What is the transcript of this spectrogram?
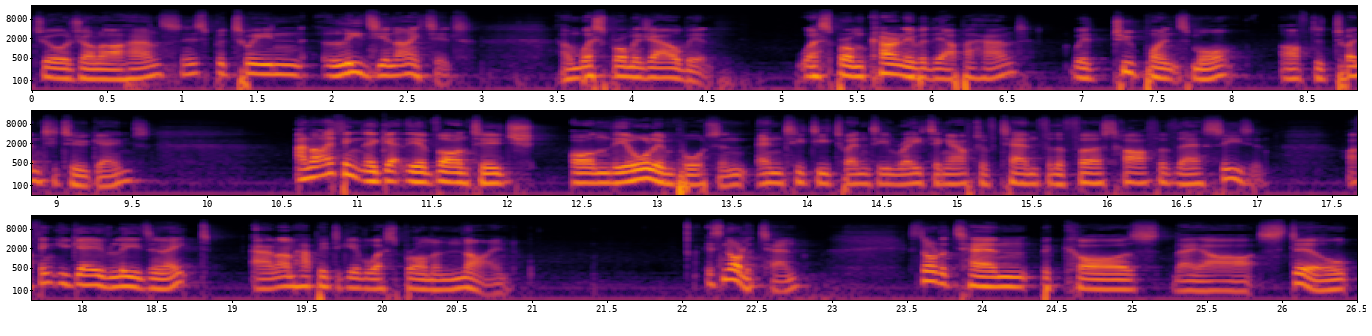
George, on our hands. It's between Leeds United and West Bromwich Albion. West Brom currently with the upper hand, with two points more after 22 games. And I think they get the advantage on the all important NTT20 rating out of 10 for the first half of their season. I think you gave Leeds an 8, and I'm happy to give West Brom a 9. It's not a 10, it's not a 10 because they are still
